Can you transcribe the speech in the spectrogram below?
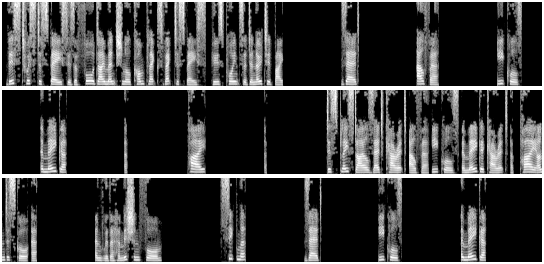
This twistor space is a four-dimensional complex vector space whose points are denoted by z alpha equals omega a pi display style z caret alpha equals omega caret a pi underscore a and with a Hermitian form sigma z equals omega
